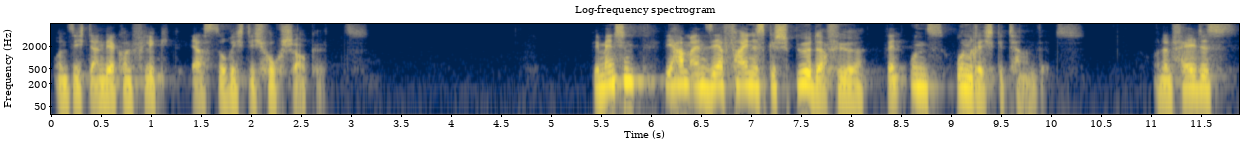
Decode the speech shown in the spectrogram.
und sich dann der Konflikt erst so richtig hochschaukelt. Wir Menschen, wir haben ein sehr feines Gespür dafür, wenn uns Unrecht getan wird. Und dann fällt es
